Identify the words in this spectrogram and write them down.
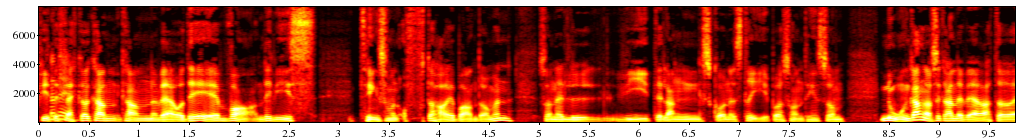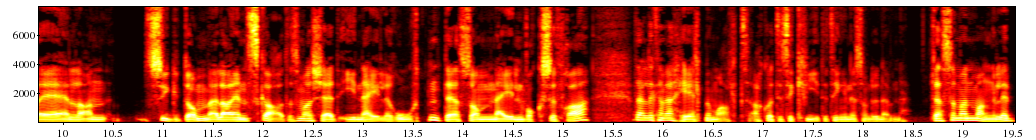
hvite er flekker kan, kan være, og det er vanligvis ting som man ofte har i barndommen. Sånne hvite, langsgående striper og sånne ting som Noen ganger så kan det være at det er en eller annen sykdom eller en skade som har skjedd i negleroten, der som neglen vokser fra. Eller det kan være helt normalt, akkurat disse hvite tingene som du nevner. Dersom man mangler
